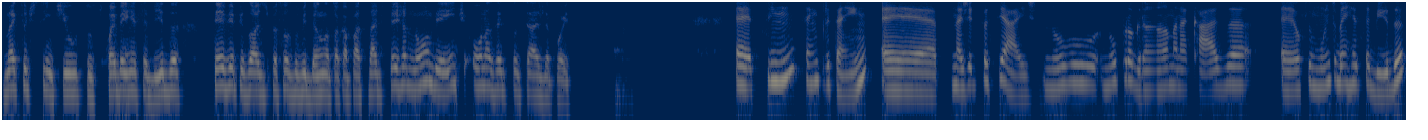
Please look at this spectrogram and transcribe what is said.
Como é que tu te sentiu? Tu foi bem recebida? Teve episódios de pessoas duvidando da tua capacidade, seja no ambiente ou nas redes sociais depois? É, sim, sempre tem. É, nas redes sociais, no, no programa, na casa, é, eu fui muito bem recebida.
